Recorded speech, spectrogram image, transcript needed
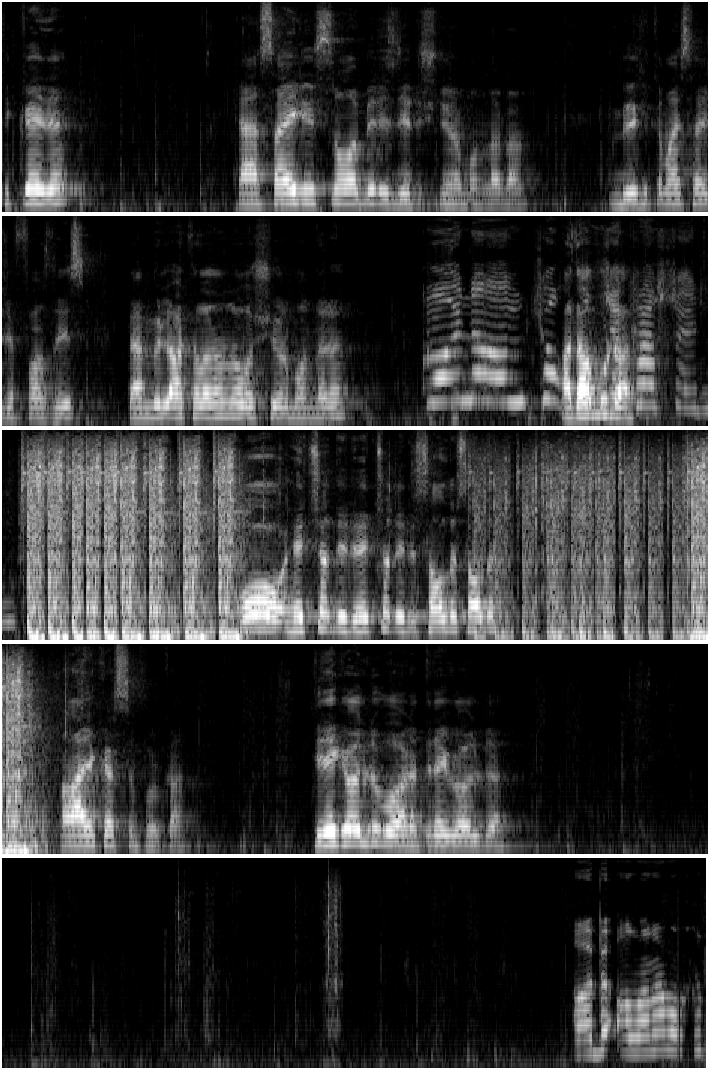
Dikkat edin. Yani sayıca üstün olabiliriz diye düşünüyorum onlardan. Büyük ihtimal sayıca fazlayız. Ben böyle arkalarına dolaşıyorum onları. Ama oynan çok Adam burada. ha söyleyeyim. Oo headshot dedi headshot dedi saldır saldır. Harikasın Furkan. Direkt öldü bu arada direkt öldü. Abi alana bakın.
